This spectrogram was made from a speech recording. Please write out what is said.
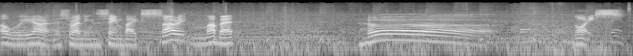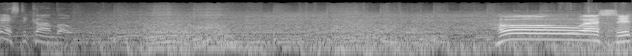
Oh, we are just riding the same bike. Sorry, my bad. Oh. Nice. Fantastic combo. Oh, that's it.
